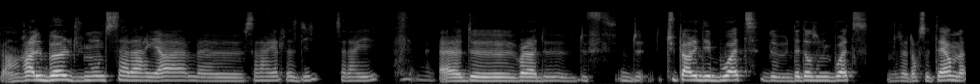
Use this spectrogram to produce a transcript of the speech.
un ras-le-bol du monde salarial, euh, salarial ça se dit, salarié, euh, de voilà, de, de, tu parlais des boîtes, d'être dans une boîte, j'adore ce terme.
